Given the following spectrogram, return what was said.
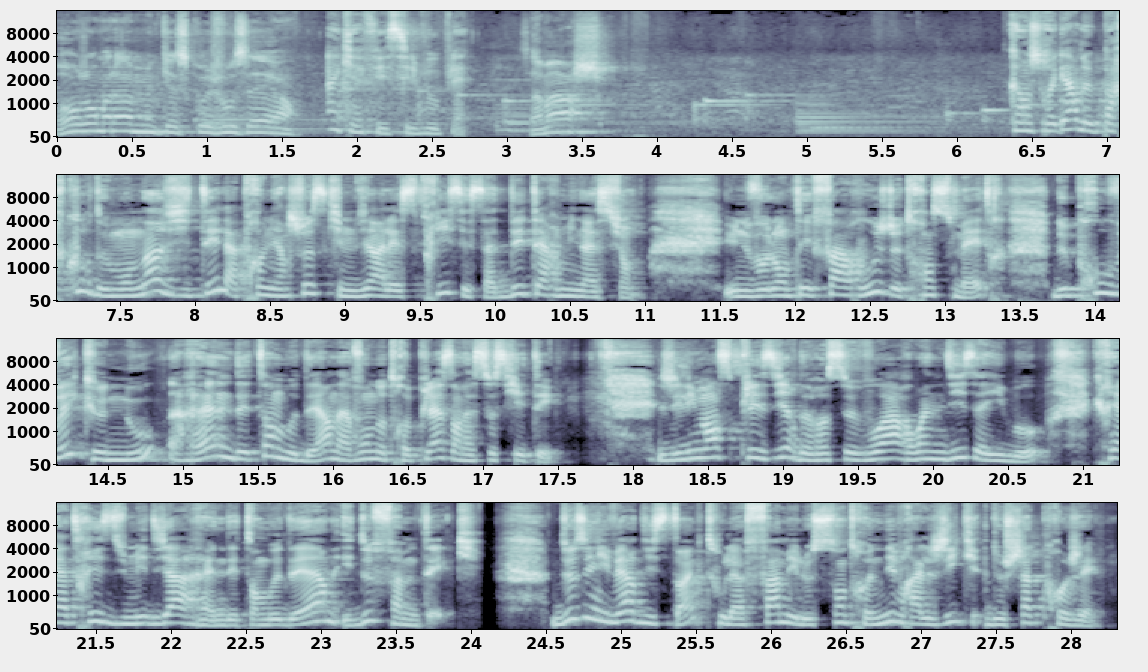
Bonjour madame, qu'est-ce que je vous sers? Un café, s'il vous plaît. Ça marche? Quand je regarde le parcours de mon invité, la première chose qui me vient à l'esprit, c'est sa détermination. Une volonté farouche de transmettre, de prouver que nous, reines des temps modernes, avons notre place dans la société. J'ai l'immense plaisir de recevoir Wendy Zaibo, créatrice du média Reine des temps modernes et de Femtech. Deux univers distincts où la femme est le centre névralgique de chaque projet.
